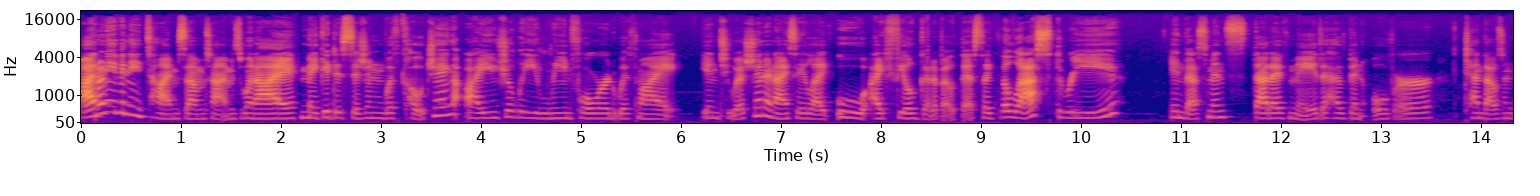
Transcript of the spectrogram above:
I don't even need time sometimes when I make a decision with coaching. I usually lean forward with my intuition and I say, like, ooh, I feel good about this. Like, the last three investments that I've made that have been over $10,000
